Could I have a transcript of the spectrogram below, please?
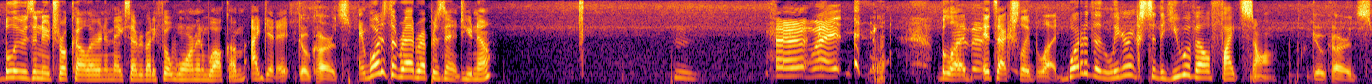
Blue is a neutral color and it makes everybody feel warm and welcome. I get it. Go cards. And what does the red represent? Do you know? Hmm. What? Blood. It's actually blood. What are the lyrics to the U of L fight song? Go cards.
